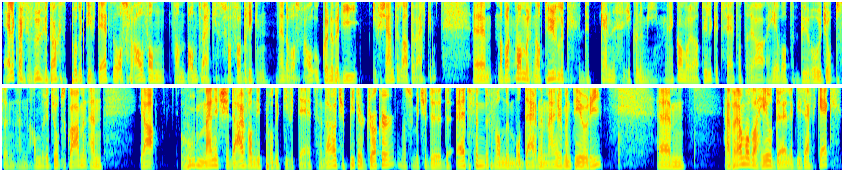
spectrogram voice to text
eigenlijk werd er vroeger gedacht, productiviteit, dat was vooral van, van bandwerkers, van fabrieken. Dat was vooral, hoe kunnen we die efficiënter laten werken? Ehm, maar dan kwam er natuurlijk de kenniseconomie. Dan kwam er natuurlijk het feit dat er ja, heel wat bureaujobs en, en andere jobs kwamen. En ja, hoe manage je daarvan die productiviteit? En daar had je Peter Drucker, dat is een beetje de, de uitvinder van de moderne managementtheorie. Ehm, en voor hem was dat heel duidelijk. Die zegt, kijk,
